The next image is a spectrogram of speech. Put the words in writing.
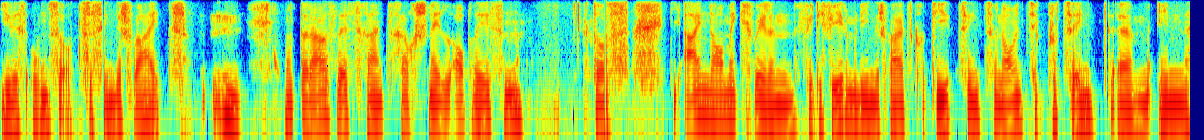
ihres Umsatzes in der Schweiz. Und daraus lässt sich eigentlich auch schnell ablesen, dass die Einnahmequellen für die Firmen, die in der Schweiz kotiert sind, zu 90 Prozent ähm, in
